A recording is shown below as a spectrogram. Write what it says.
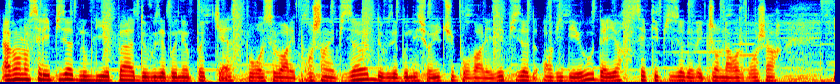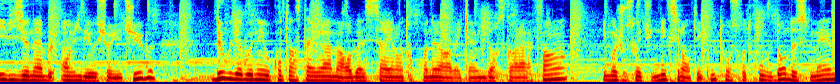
Avant de lancer l'épisode, n'oubliez pas de vous abonner au podcast pour recevoir les prochains épisodes, de vous abonner sur YouTube pour voir les épisodes en vidéo. D'ailleurs, cet épisode avec Jean de la Visionnable en vidéo sur YouTube. De vous abonner au compte Instagram @serialentrepreneur avec un underscore à la fin. Et moi, je vous souhaite une excellente écoute. On se retrouve dans deux semaines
